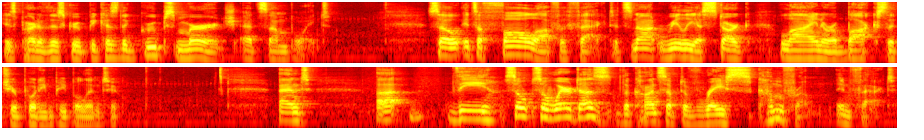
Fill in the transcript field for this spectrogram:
is part of this group because the groups merge at some point. So it's a fall off effect. It's not really a stark line or a box that you're putting people into. And uh, the so so where does the concept of race come from? In fact,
